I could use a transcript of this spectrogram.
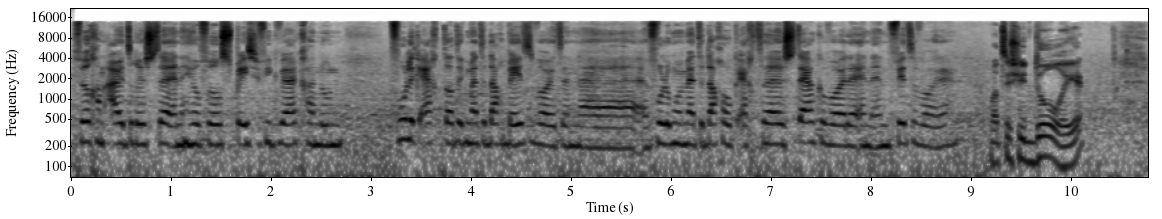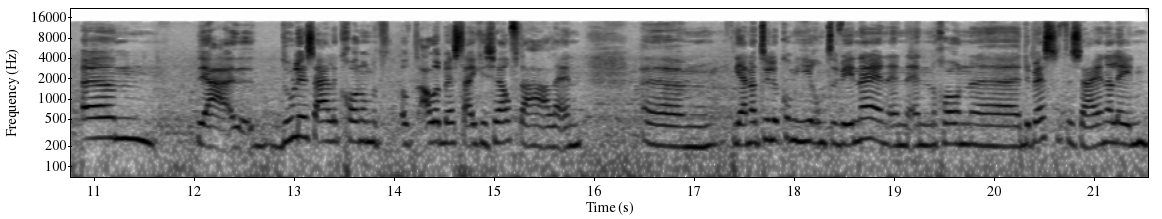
veel gaan uitrusten en heel veel specifiek werk gaan doen. Voel ik echt dat ik met de dag beter word. En voel ik me met de dag ook echt sterker worden en, en fitter worden. Wat is je doel hier? Um, ja, het doel is eigenlijk gewoon om het, het allerbeste uit jezelf te halen. En um, ja, natuurlijk kom je hier om te winnen en, en, en gewoon uh, de beste te zijn. Alleen,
